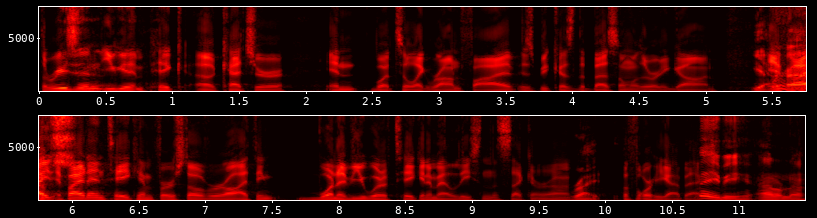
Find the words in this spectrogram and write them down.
The reason you didn't pick a catcher in what till like round five is because the best one was already gone. Yeah. if I if I didn't take him first overall, I think one of you would have taken him at least in the second round, Right. before he got back. Maybe I don't know.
